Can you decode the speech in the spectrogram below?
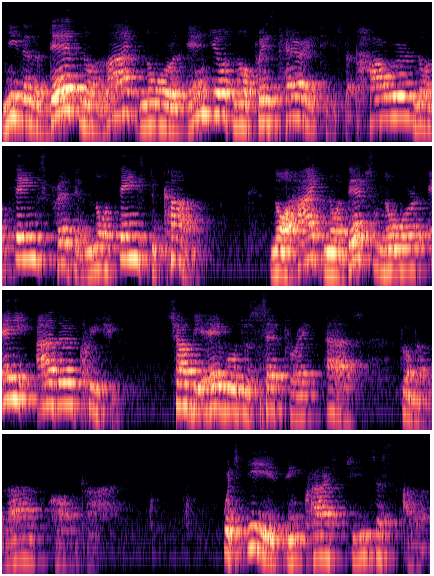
Neither the dead, nor life, nor angels, nor principalities, the power, nor things present, nor things to come, nor height, nor depth, nor any other creature shall be able to separate us from the love of God, which is in Christ Jesus our Lord.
